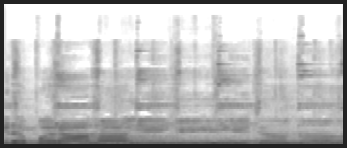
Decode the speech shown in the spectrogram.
પીડ પરાઈ જાના.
